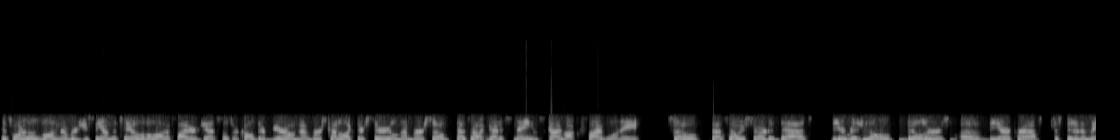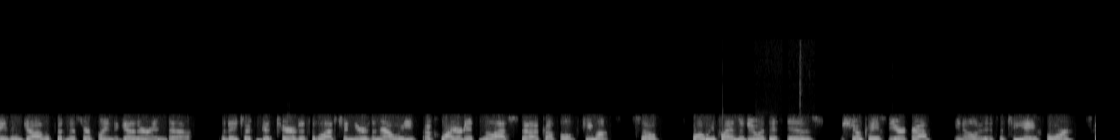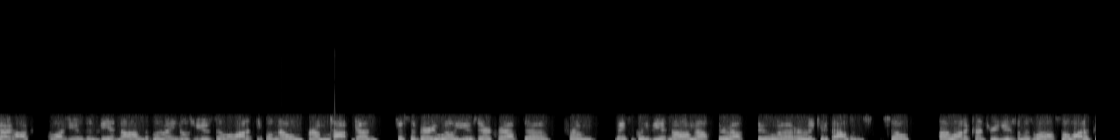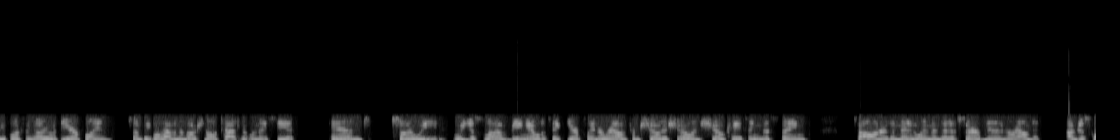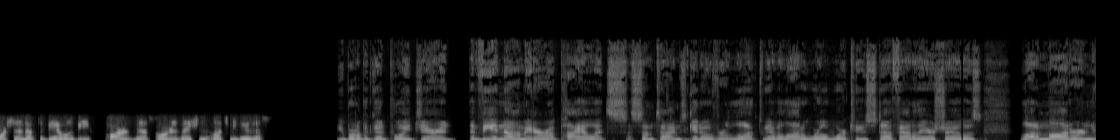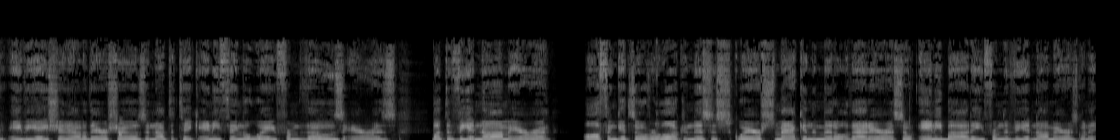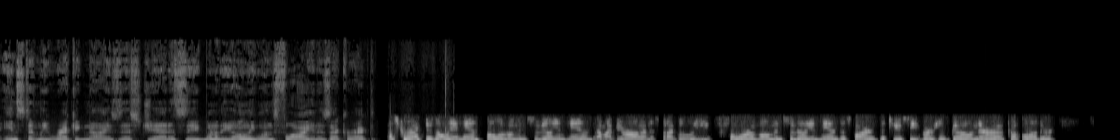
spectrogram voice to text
It's one of those long numbers you see on the tail of a lot of fighter jets. Those are called their bureau numbers, kind of like their serial number. So that's how it got its name, Skyhawk 518. So that's how we started that the original builders of the aircraft just did an amazing job of putting this airplane together, and uh, they took good care of it for the last 10 years, and now we acquired it in the last uh, couple few months. So, what we plan to do with it is showcase the aircraft. You know, it's a TA-4 Skyhawk, a lot used in Vietnam. The Blue Angels used them. A lot of people know them from Top Gun. Just a very well used aircraft uh, from basically Vietnam out throughout to uh, early 2000s. So Uh, a lot of countries use them as well. So a lot of people are familiar with the airplane. Some people have an emotional attachment when they see it, and so do we. We just love being able to take the airplane around from show to show and showcasing this thing to honor the men and women that have served in and around it. I'm just fortunate enough to be able to be part of this organization that lets me do this. You brought up a good point, Jerod. The Vietnam era pilots sometimes get overlooked. We have a lot of World War II stuff out of their shows a lot of modern aviation out of their shows, and not to take anything away from those eras, but the Vietnam era often gets overlooked, and this is square smack in the middle of that era. So anybody from the Vietnam era is going to instantly recognize this jet. It's the one of the only ones flying. Is that correct? That's correct. There's only a handful of them in civilian hands. I might be wrong on this, but I believe four of them in civilian hands as far as the two seat versions go, and there are a couple other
